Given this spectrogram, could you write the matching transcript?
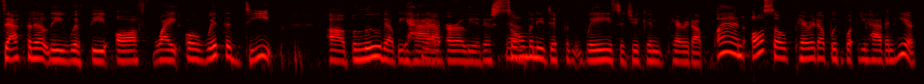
definitely with the off-white or with the deep uh, blue that we had Yeah. earlier. There's so Yeah. many different ways that you can pair it up and also pair it up with what you have in here.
